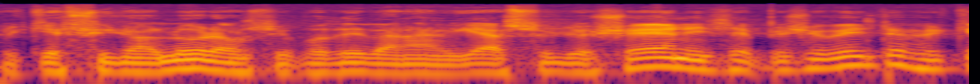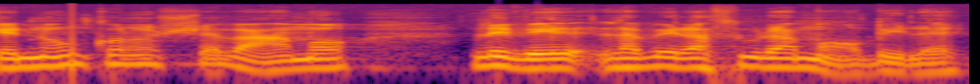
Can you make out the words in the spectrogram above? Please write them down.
perché fino allora non si poteva navigare sugli oceani semplicemente perché non conoscevamo ve la velatura mobile.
